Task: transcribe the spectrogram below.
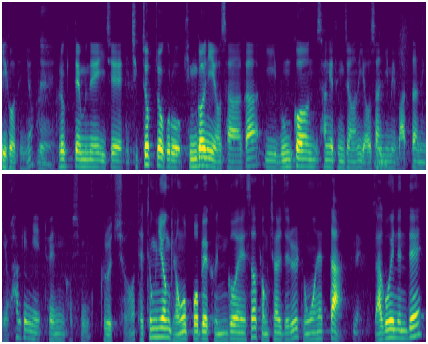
이거든요. 네. 그렇기 때문에 이제 직접적으로 김건희 여사가 이 문건상에 등장하는 여사님이 맞다는 게 확인이 된 것입니다. 그렇죠. 대통령 경호법에 근거해서 경찰들을 동원했다라고 네. 했는데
